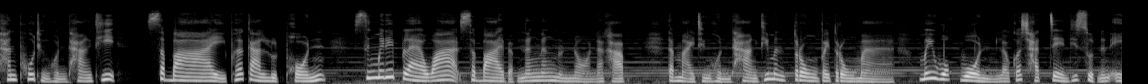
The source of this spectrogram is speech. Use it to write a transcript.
ท่านพูดถึงหนทางที่สบายเพื่อการหลุดพ้น ซึ่งไม่ได้แปลว่าสบายแบบนั่งนั่งนอนนอนนะครับ แต่หมายถึงหนทางที่มันตรงไปตรงมา ไม่วกวนแล้วก็ชัดเจนที่สุดนั่นเอ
